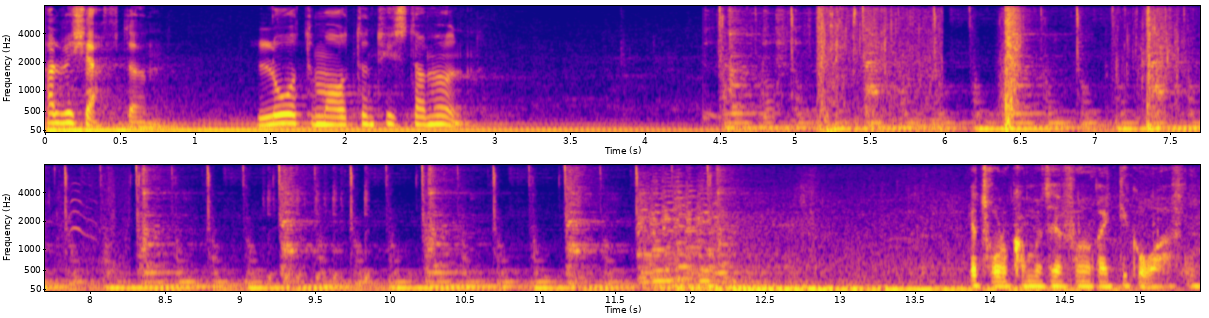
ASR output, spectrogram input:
Håll vid käften. Låt maten tysta mun. Jeg tror, du kommer til at få en rigtig god aften.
